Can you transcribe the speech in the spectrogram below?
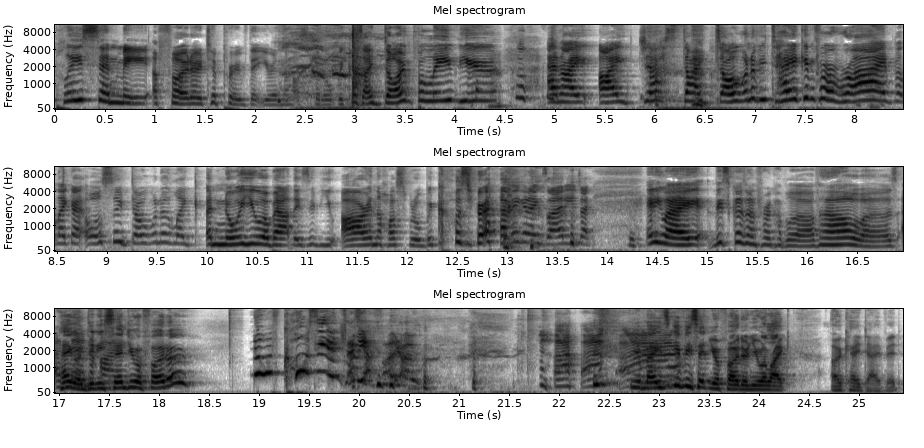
Please send me a photo to prove that you're in the hospital because I don't believe you. And I I just I don't want to be taken for a ride, but like I also don't want to like annoy you about this if you are in the hospital because you're having an anxiety attack. Anyway, this goes on for a couple of hours. And Hang on, did he I- send you a photo? No, of course he didn't send me a photo. It'd be amazing if he sent you a photo and you were like, okay, David,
